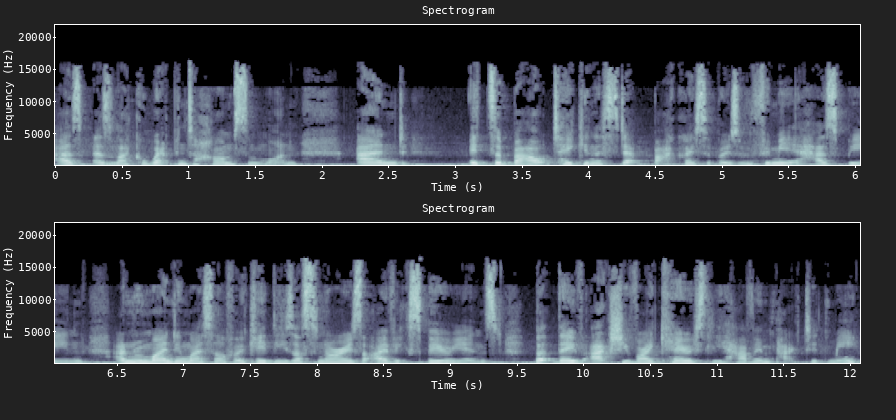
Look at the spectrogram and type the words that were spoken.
as as like a weapon to harm someone. And it's about taking a step back, I suppose. And for me, it has been, and reminding myself, okay, these are scenarios that I've experienced, but they've actually vicariously have impacted me.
